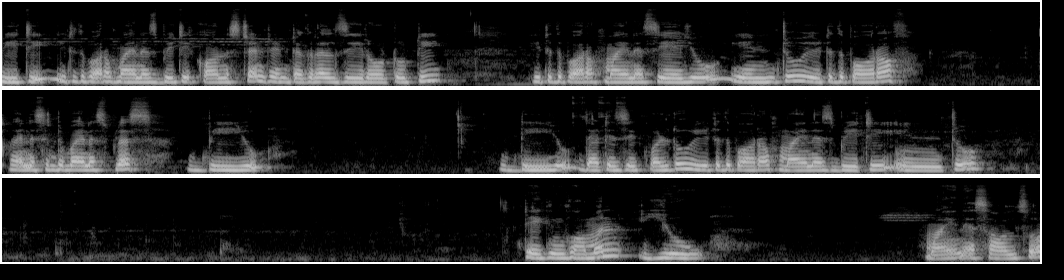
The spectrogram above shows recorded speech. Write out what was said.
bt e to the power of minus bt constant integral 0 to t e to the power of minus au into e to the power of minus into minus plus bu du that is equal to e to the power of minus bt into taking common u minus also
